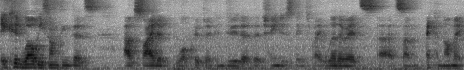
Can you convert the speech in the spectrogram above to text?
it could well be something that's outside of what crypto can do that, that changes things, right? Whether it's uh, some economic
